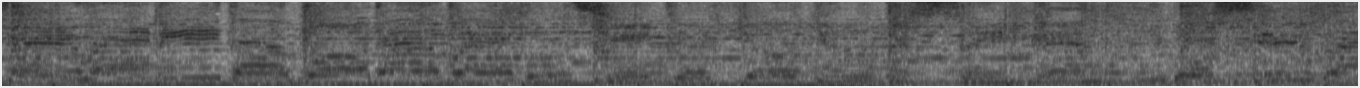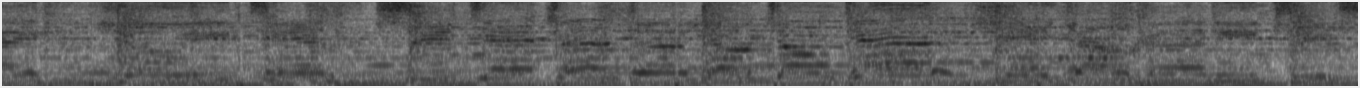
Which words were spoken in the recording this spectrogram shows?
退回你的、我的，回不去的悠悠的岁月？也许会有一天，世界真的有终点，也要和你举起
